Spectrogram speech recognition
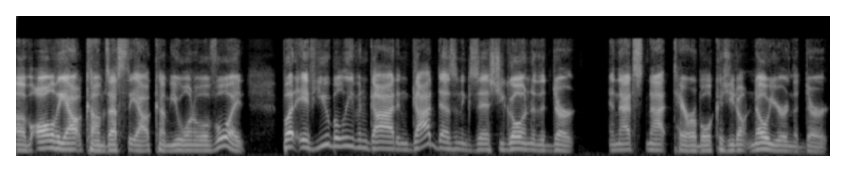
of all the outcomes, that's the outcome you want to avoid. But if you believe in God and God doesn't exist, you go into the dirt, and that's not terrible because you don't know you're in the dirt.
